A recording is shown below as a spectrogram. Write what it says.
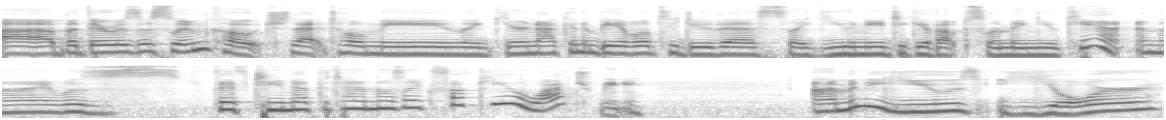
Uh, but there was a swim coach that told me, like, you're not going to be able to do this. Like, you need to give up swimming. You can't. And I was 15 at the time. I was like, fuck you, watch me. I'm going to use your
